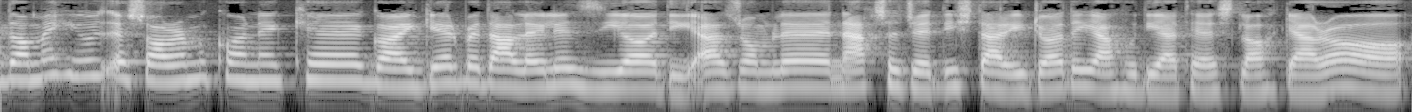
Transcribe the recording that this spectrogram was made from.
ادامه هیوز اشاره می‌کنه که گایگر به دلایل زیادی از جمله نقش جدیش در ایجاد یهودیت اصلاحگرا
